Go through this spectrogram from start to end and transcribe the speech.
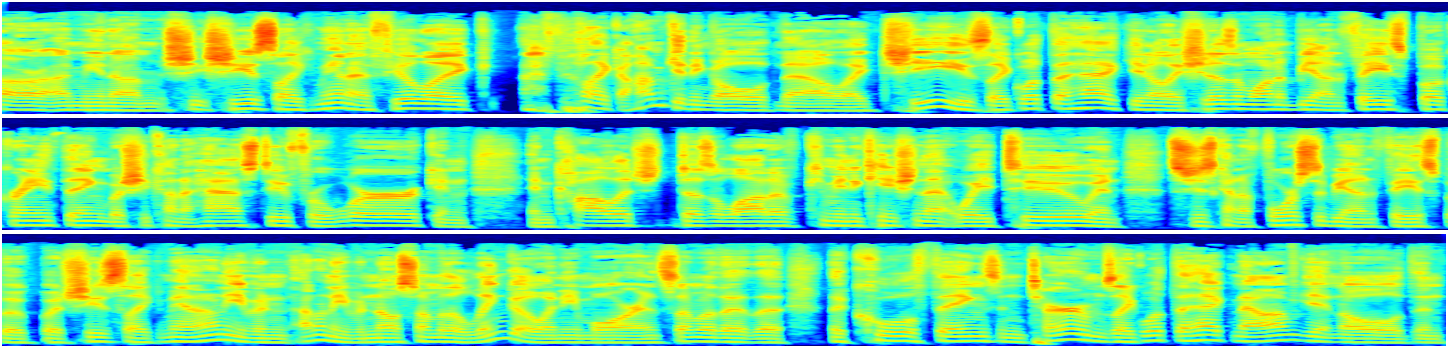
or I mean, um, she she's like, man, I feel like I feel like I'm getting old now. Like, geez, like what the heck, you know? Like she doesn't want to be on Facebook or anything, but she kind of has to for work, and and college does a lot of communication that way too, and so she's kind of forced to be on Facebook. But she's like, man, I don't even I don't even know some of the lingo anymore, and some of the the, the cool things and terms. Like, what the heck? Now I'm getting old, and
